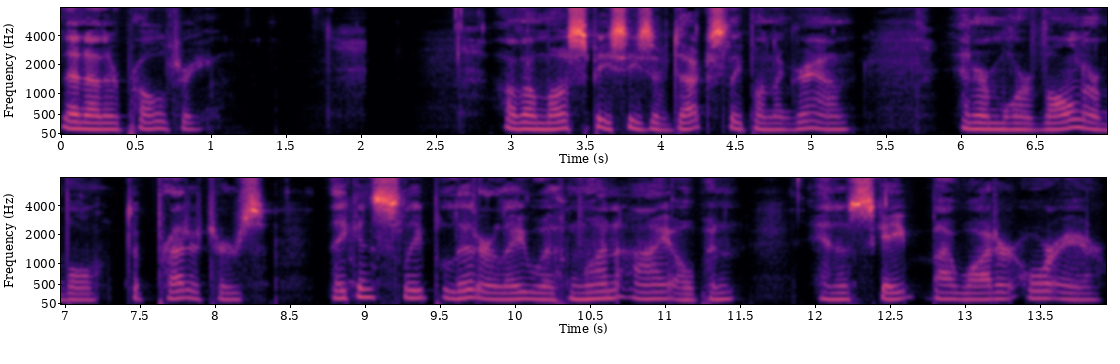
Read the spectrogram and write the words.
than other poultry. Although most species of ducks sleep on the ground and are more vulnerable to predators, they can sleep literally with one eye open and escape by water or air.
